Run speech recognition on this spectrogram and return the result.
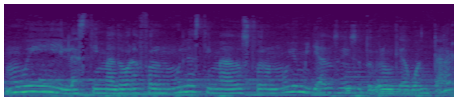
muy lastimadora, fueron muy lastimados, fueron muy humillados, ellos se tuvieron que aguantar.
